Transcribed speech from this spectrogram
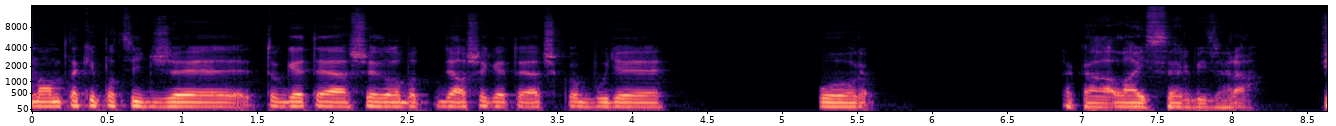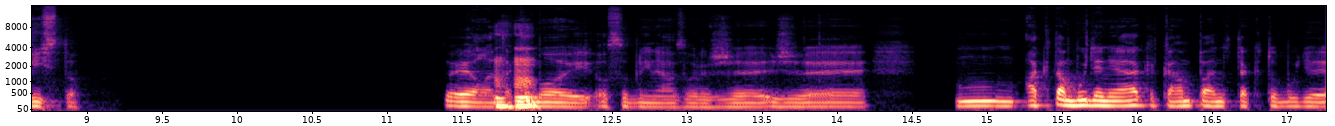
mám taký pocit, že to GTA 6 alebo ďalšie GTAčko bude skôr taká live service hra. Čisto. To je ale mm-hmm. taký môj osobný názor, že, že mm, ak tam bude nejaká kampaň, tak to bude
